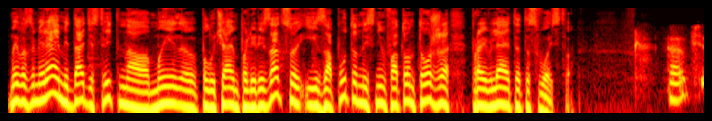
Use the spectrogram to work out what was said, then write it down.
мы его замеряем, и да, действительно, мы э, получаем поляризацию, и запутанный с ним фотон тоже проявляет это свойство. Все,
